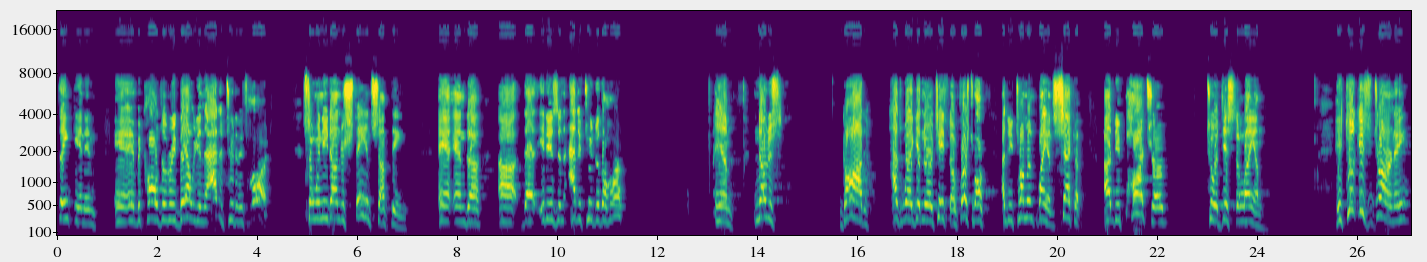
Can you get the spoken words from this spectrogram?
thinking and and because of the rebellion, the attitude of his heart. So we need to understand something, and, and uh, uh, that it is an attitude of the heart. And notice, God has a way of getting their attention. Now, first of all, a determined plan. Second, a departure to a distant land. He took his journey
